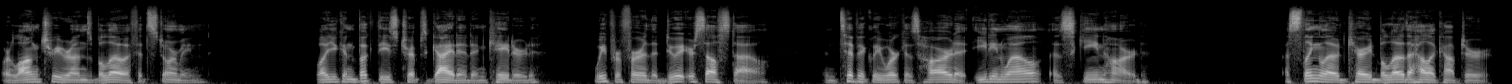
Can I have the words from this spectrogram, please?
or long tree runs below if it's storming. While you can book these trips guided and catered, we prefer the do it yourself style and typically work as hard at eating well as skiing hard. A sling load carried below the helicopter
